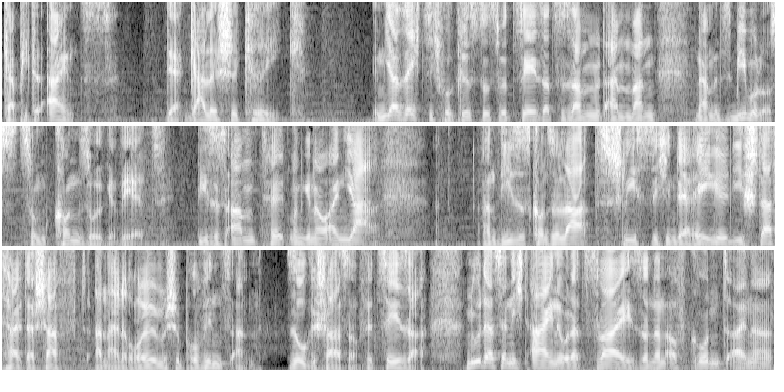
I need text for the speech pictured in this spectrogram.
Kapitel 1 Der Gallische Krieg Im Jahr 60 vor Christus wird Cäsar zusammen mit einem Mann namens Bibulus zum Konsul gewählt. Dieses Amt hält man genau ein Jahr, an dieses Konsulat schließt sich in der Regel die Statthalterschaft an eine römische Provinz an. So geschah es auch für Caesar. Nur dass er nicht eine oder zwei, sondern aufgrund einer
